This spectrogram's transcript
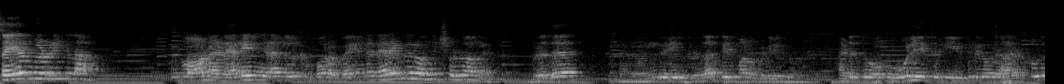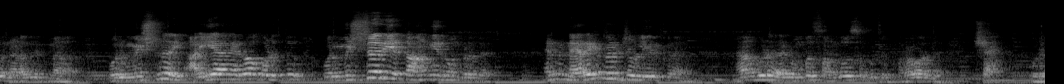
செயல்படுறீங்களா? இப்போ நான் நிறைய இடங்களுக்கு போறப்ப என்ன நிறைய பேர் வந்து சொல்லுவாங்க பிரதர் நான் வந்து இப்படிலாம் தீர்மானம் பண்ணியிருக்கோம். அடுத்து உங்க ஊழியத்துக்கு இப்படி ஒரு அற்புதம் நடந்துட்டுனா ஒரு மிஷினரி ஐயாயிரம் ரூபாய் கொடுத்து ஒரு மிஷினரியை தாங்கிடுவோம் பிரதர் என்ன நிறைய பேர் சொல்லியிருக்கிறாங்க. நான் கூட ரொம்ப சந்தோஷப்பட்டு பரவாயில்ல. சே ஒரு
